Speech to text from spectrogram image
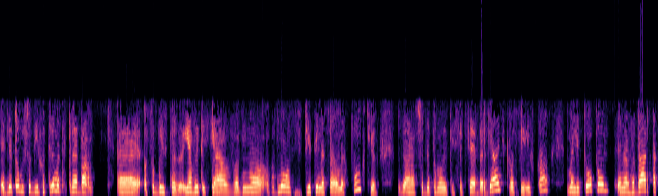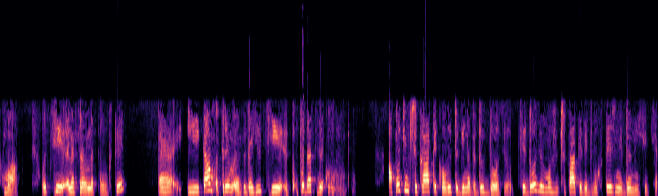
Е, Для того, щоб їх отримати, треба особисто явитися в одно в одного з п'яти населених пунктів. Зараз, щоб помилитися, це Бердянськ, Васильівка, Мелітополь, Енергодар та КМАК. Оці населені пункти. Е, і там отрим... видають ці подати документи, а потім чекати, коли тобі нададуть дозвіл. Цей дозвіл може чекати від двох тижнів до місяця.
